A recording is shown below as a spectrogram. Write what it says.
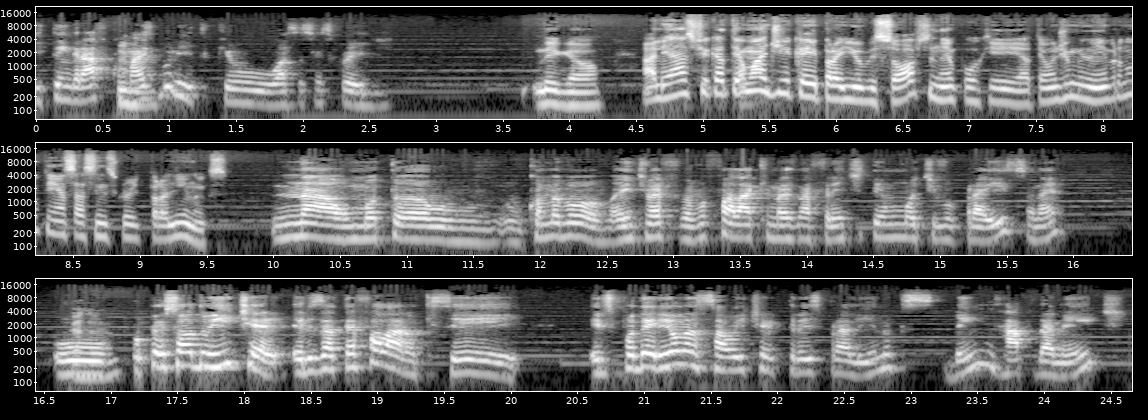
e tem gráfico uhum. mais bonito que o Assassin's Creed. Legal. Aliás, fica até uma dica aí para Ubisoft, né? Porque até onde eu me lembro não tem Assassin's Creed para Linux. Não, o motor, o, como eu vou, a gente vai, eu vou falar aqui mais na frente, tem um motivo para isso, né? O, uhum. o pessoal do Witcher, eles até falaram que se eles poderiam lançar o Witcher 3 para Linux bem rapidamente,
